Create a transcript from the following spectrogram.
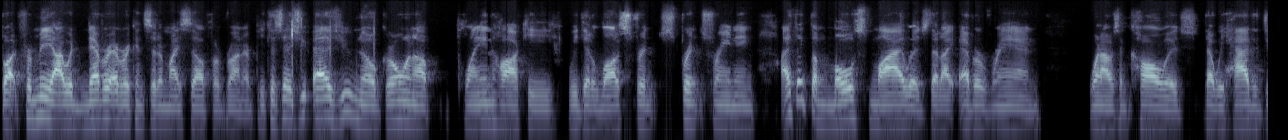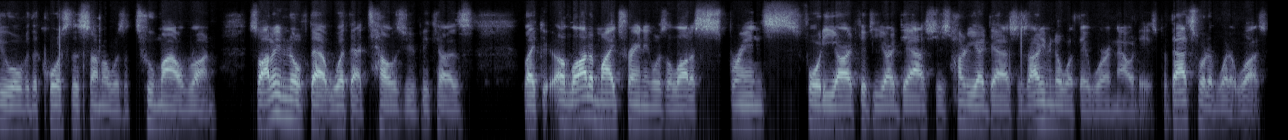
But for me, I would never ever consider myself a runner because as you as you know, growing up playing hockey, we did a lot of sprint sprint training. I think the most mileage that I ever ran when I was in college that we had to do over the course of the summer was a two mile run. So I don't even know if that what that tells you because like a lot of my training was a lot of sprints, 40 yard, 50 yard dashes, 100 yard dashes. I don't even know what they were nowadays, but that's sort of what it was.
